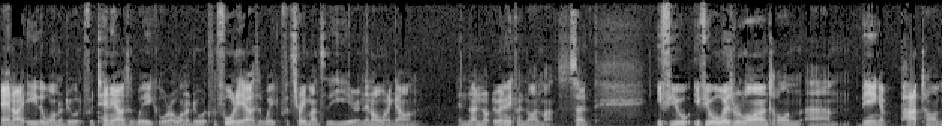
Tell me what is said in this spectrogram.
and I either want to do it for 10 hours a week or I want to do it for 40 hours a week for three months of the year and then I want to go on and, and not do anything for nine months. So if you if you're always reliant on um, being a part time,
